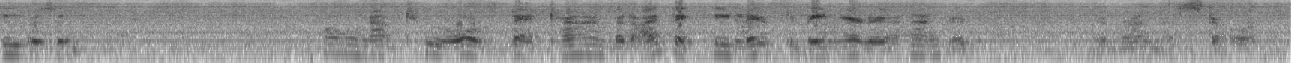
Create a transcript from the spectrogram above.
he was an, oh, not too old at that time, but I think he lived to be nearly a hundred to run the store.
